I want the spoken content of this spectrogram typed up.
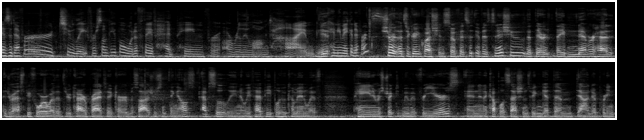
is it ever too late for some people? What if they've had pain for a really long time? Yeah. Can you make a difference? Sure, that's a great question. So if it's if it's an issue that they're they've never had addressed before, whether through chiropractic or massage or something else, absolutely. You know, we've had people who come in with pain and restricted movement for years, and in a couple of sessions we can get them down to a pretty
